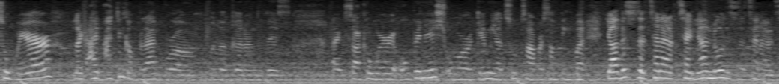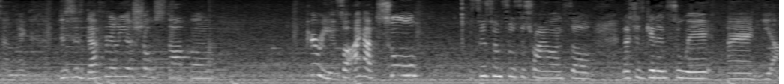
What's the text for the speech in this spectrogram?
to wear. Like, I, I think a black bra would look good under this like so i could wear it openish or give me a tube top or something but y'all this is a 10 out of 10 y'all know this is a 10 out of 10 like this is definitely a showstopper period. So i got two two swimsuits to try on. So let's just get into it. And yeah.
